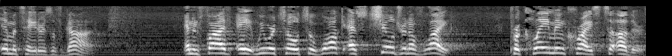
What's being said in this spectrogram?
imitators of God. And in 5:8, we were told to walk as children of light, proclaiming Christ to others.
